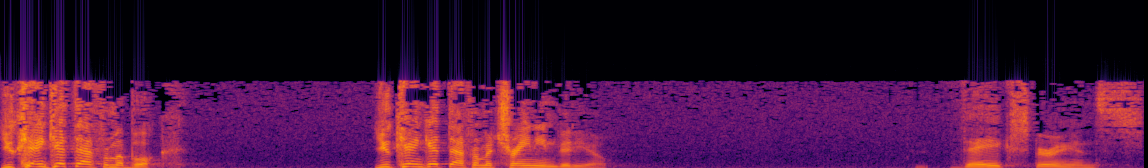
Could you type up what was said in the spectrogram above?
You can't get that from a book. You can't get that from a training video. They experienced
